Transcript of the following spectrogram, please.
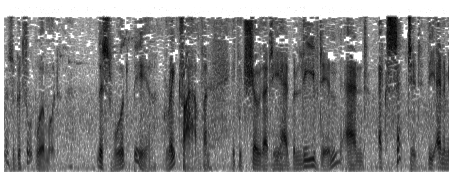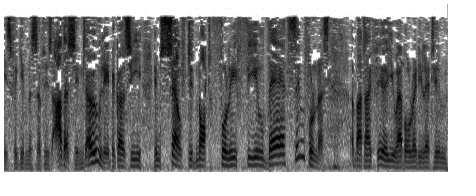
That's a good thought, Wormwood. This would be a great triumph, and it would show that he had believed in and accepted the enemy's forgiveness of his other sins only because he himself did not fully feel their sinfulness. But I fear you have already let him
